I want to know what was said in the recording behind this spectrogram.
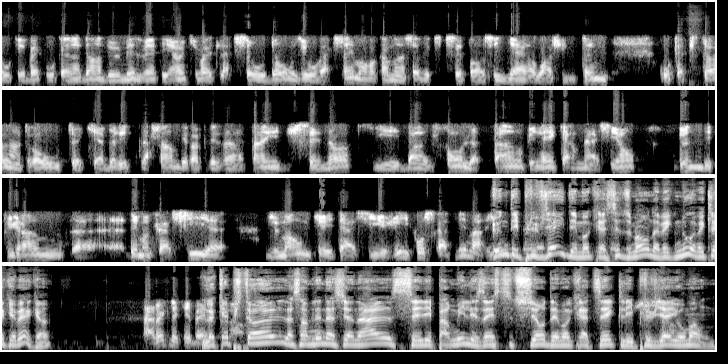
au Québec, au Canada en 2021, qui va être l'accès aux doses et aux vaccins. Mais on va commencer avec ce qui s'est passé hier à Washington, au Capitole, entre autres, qui abrite la Chambre des représentants et du Sénat, qui est dans le fond le temple et l'incarnation d'une des plus grandes euh, démocraties euh, du monde qui a été assiégée. Il faut se rappeler, Marie. Une des plus vieilles démocraties du monde avec nous, avec le Québec, hein? Avec le Québec. Le Capitole, l'Assemblée nationale, c'est parmi les institutions démocratiques les plus vieilles au monde.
